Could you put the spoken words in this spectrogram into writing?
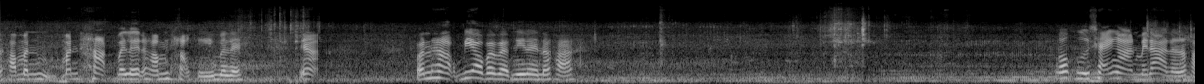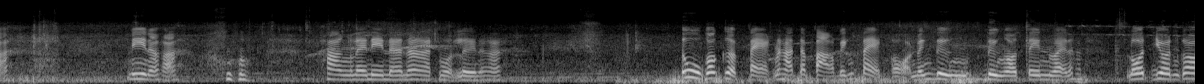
นะคะ มันมันหักไปเลยนะคะ มันหักอย่างนี้ไปเลย เนี่ยมันหักเบี้ยวไปแบบนี้เลยนะคะ ก็คือใช้งานไม่ได้แล้วนะคะ นี่นะคะ พังอะไรในนานาดหมดเลยนะคะ ตู้ก็เกือบแตกนะคะ แต่ปากเบ้งแตกก่อนเบ้งดึง ดึงเอาเต็นไว้นะคะ รถยนต์ก็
